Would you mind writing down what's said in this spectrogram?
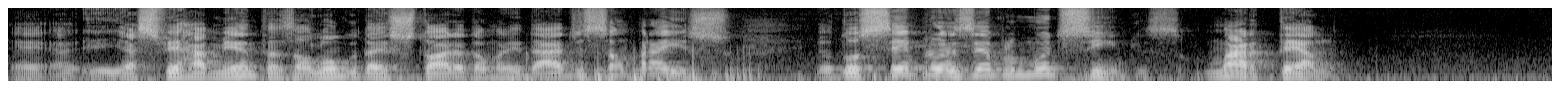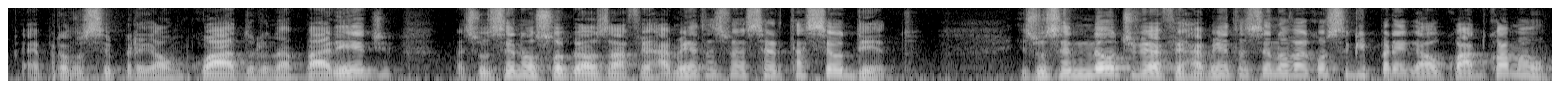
é, é, e as ferramentas ao longo da história da humanidade são para isso. Eu dou sempre um exemplo muito simples: um martelo. É para você pregar um quadro na parede, mas se você não souber usar a ferramenta, você vai acertar seu dedo. E se você não tiver a ferramenta, você não vai conseguir pregar o quadro com a mão.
